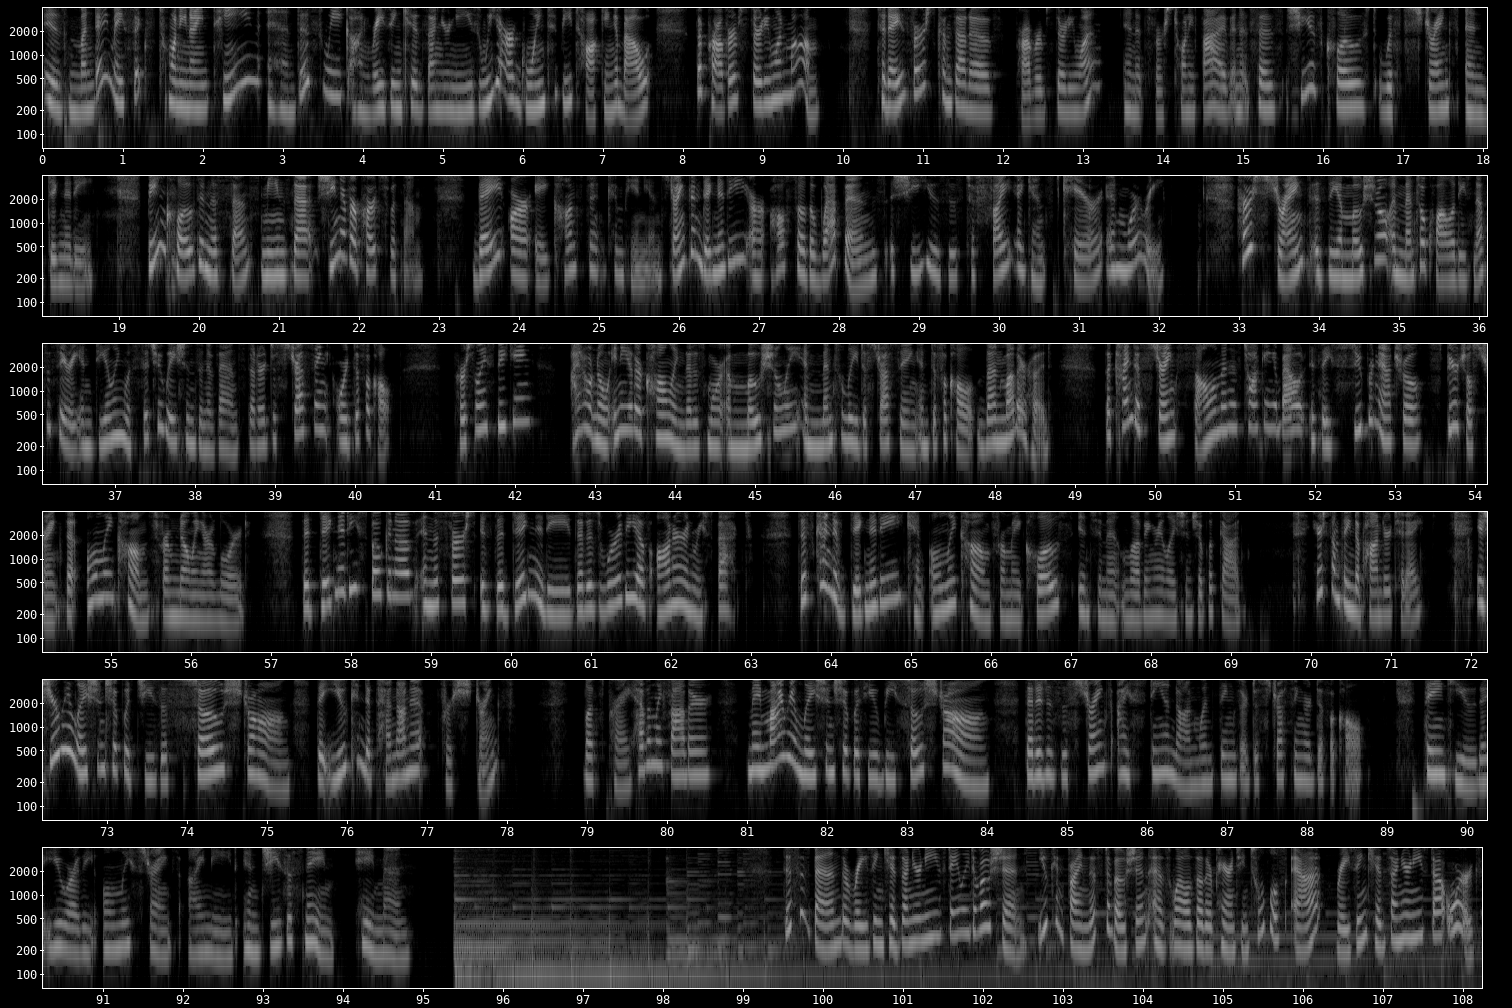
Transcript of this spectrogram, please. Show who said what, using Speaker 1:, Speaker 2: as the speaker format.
Speaker 1: Is Monday, May 6, 2019, and this week on Raising Kids on Your Knees, we are going to be talking about the Proverbs 31 mom. Today's verse comes out of Proverbs 31, and it's verse 25, and it says, She is clothed with strength and dignity. Being clothed in this sense means that she never parts with them. They are a constant companion. Strength and dignity are also the weapons she uses to fight against care and worry. Her strength is the emotional and mental qualities necessary in dealing with situations and events that are distressing or difficult. Personally speaking, I don't know any other calling that is more emotionally and mentally distressing and difficult than motherhood. The kind of strength Solomon is talking about is a supernatural, spiritual strength that only comes from knowing our Lord. The dignity spoken of in this verse is the dignity that is worthy of honor and respect. This kind of dignity can only come from a close, intimate, loving relationship with God. Here's something to ponder today. Is your relationship with Jesus so strong that you can depend on it for strength? Let's pray. Heavenly Father, may my relationship with you be so strong that it is the strength I stand on when things are distressing or difficult. Thank you that you are the only strength I need. In Jesus' name, amen. This has been the Raising Kids on Your Knees daily devotion. You can find this devotion as well as other parenting tools at raisingkidsonyourknees.org.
